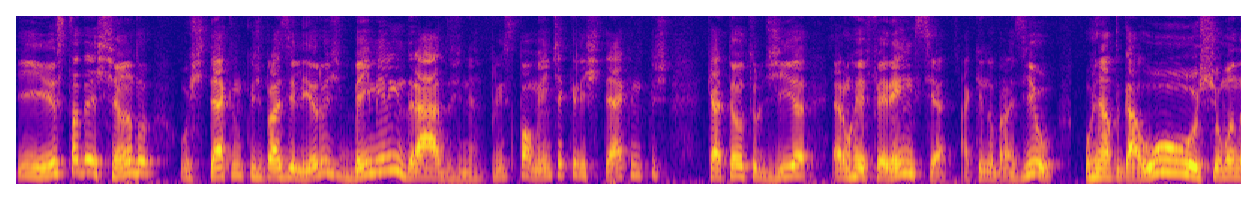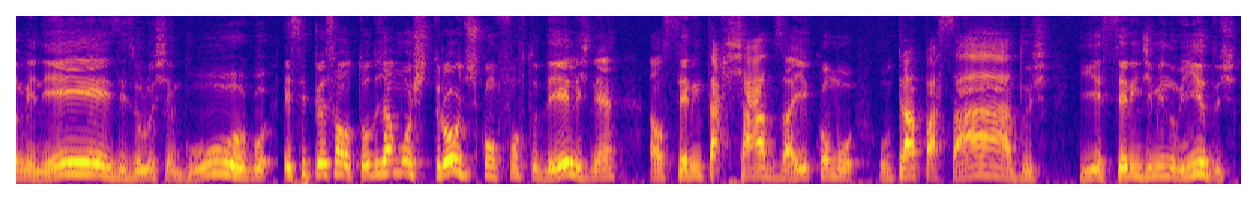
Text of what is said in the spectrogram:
E isso está deixando os técnicos brasileiros bem melindrados, né? principalmente aqueles técnicos que até outro dia eram referência aqui no Brasil. O Renato Gaúcho, o Mano Menezes, o Luxemburgo. Esse pessoal todo já mostrou o desconforto deles né? ao serem taxados aí como ultrapassados e serem diminuídos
